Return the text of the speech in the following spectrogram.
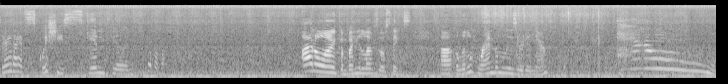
They're that squishy skin feeling. I don't like him, but he loves those things. Uh, a little random lizard in there. Ow!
